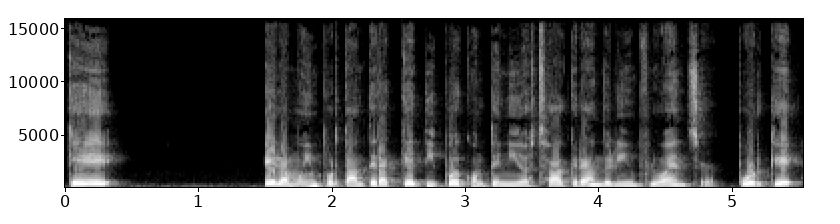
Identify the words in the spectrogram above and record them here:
que era muy importante era qué tipo de contenido estaba creando el influencer, porque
